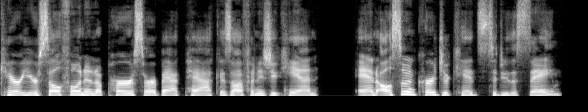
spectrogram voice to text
carry your cell phone in a purse or a backpack as often as you can, and also encourage your kids to do the same.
